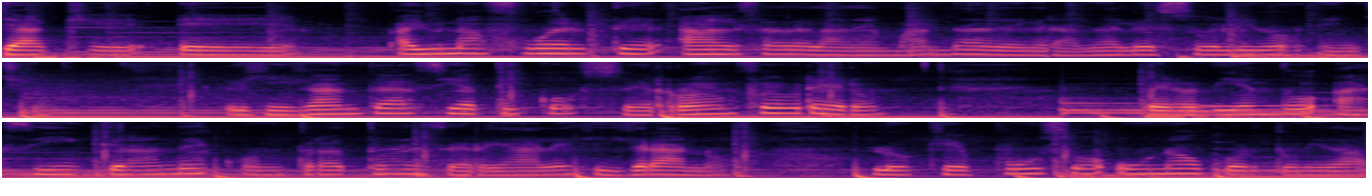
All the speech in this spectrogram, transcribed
ya que eh, hay una fuerte alza de la demanda de graneles sólidos en China. El gigante asiático cerró en febrero, perdiendo así grandes contratos de cereales y granos, lo que puso una oportunidad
